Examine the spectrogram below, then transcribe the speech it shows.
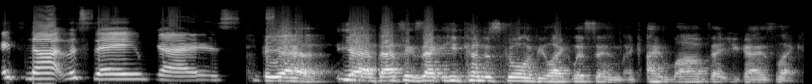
It's not the same, guys. Yeah, yeah, that's exactly. He'd come to school and be like, "Listen, like, I love that you guys like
